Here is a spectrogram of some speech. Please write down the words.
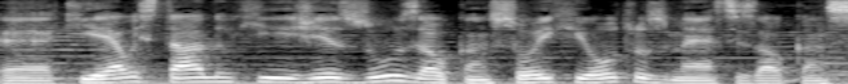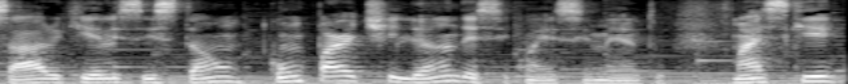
é, que é o estado que Jesus alcançou e que outros mestres alcançaram, e que eles estão compartilhando esse conhecimento, mas que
